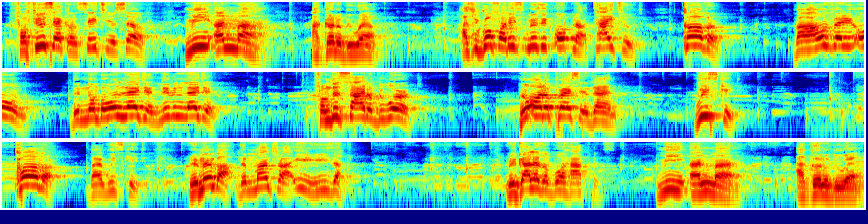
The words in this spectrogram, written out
for a few seconds, say to yourself, me and mine are going to be well. As we go for this music opener titled Cover by our own very own, the number one legend, living legend from this side of the world. No other person than Wizkid. Cover by Wizkid. Remember, the mantra is regardless of what happens, me and mine are going to be well.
